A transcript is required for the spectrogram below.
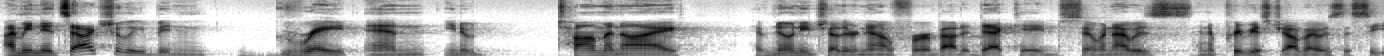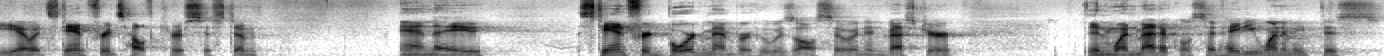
I mean, it's actually been great. And, you know, Tom and I have known each other now for about a decade. So when I was in a previous job, I was the CEO at Stanford's healthcare system. And a Stanford board member who was also an investor in One Medical said, Hey, do you want to meet this,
